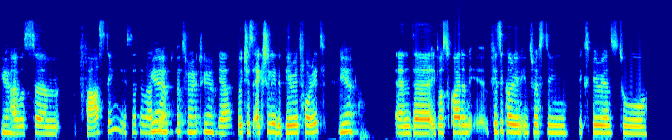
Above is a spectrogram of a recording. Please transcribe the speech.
Yeah, I was um, fasting. Is that the right yeah, word? that's right. Yeah, yeah, which is actually the period for it. Yeah, and uh, it was quite a physically and interesting experience to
